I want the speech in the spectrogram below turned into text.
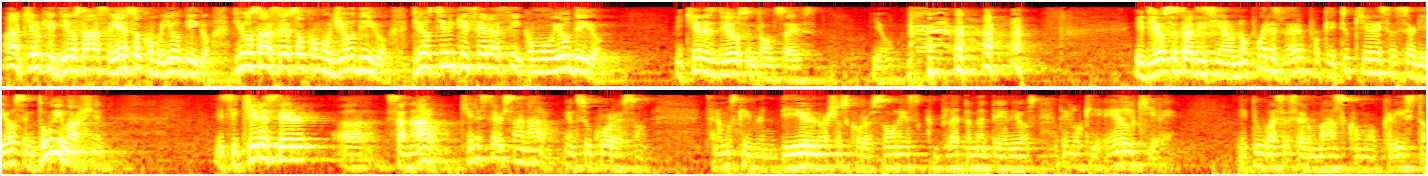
Ah, quiero que Dios hace eso como yo digo. Dios hace eso como yo digo. Dios tiene que ser así, como yo digo. ¿Y quién es Dios entonces? Yo. Y Dios está diciendo, no puedes ver porque tú quieres hacer Dios en tu imagen. Y si quieres ser uh, sanado, quieres ser sanado en su corazón. Tenemos que rendir nuestros corazones completamente a Dios de lo que Él quiere. Y tú vas a ser más como Cristo.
